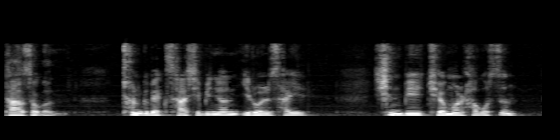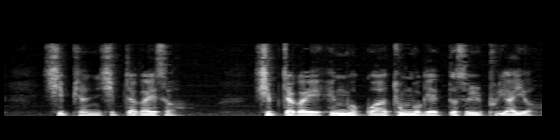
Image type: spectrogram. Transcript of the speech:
다석은 1942년 1월 4일 신비 체험을 하고 쓴 시편 십자가에서 십자가의 행목과 종목의 뜻을 풀이하여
